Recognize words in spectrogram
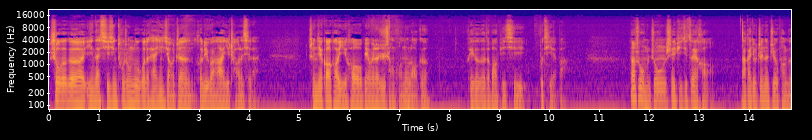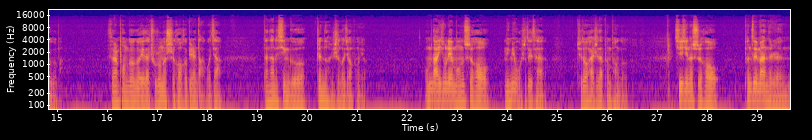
瘦哥哥已经在骑行途中路过的泰兴小镇和旅馆阿姨吵了起来。春节高考以后变为了日常狂怒老哥，黑哥哥的暴脾气不提也罢。要说我们中谁脾气最好，大概就真的只有胖哥哥吧。虽然胖哥哥也在初中的时候和别人打过架，但他的性格真的很适合交朋友。我们打英雄联盟的时候，明明我是最菜的，却都还是在喷胖哥哥。骑行的时候，喷最慢的人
